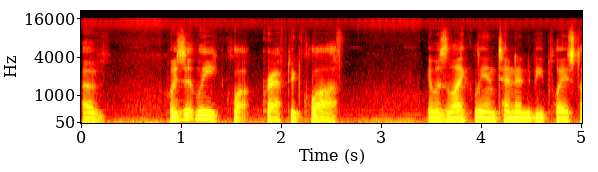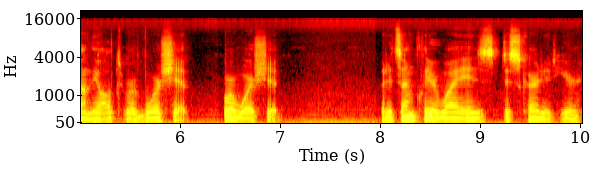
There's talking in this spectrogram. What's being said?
of exquisitely crafted cloth. It was likely intended to be placed on the altar of worship, for worship, but it's unclear why it is discarded here.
